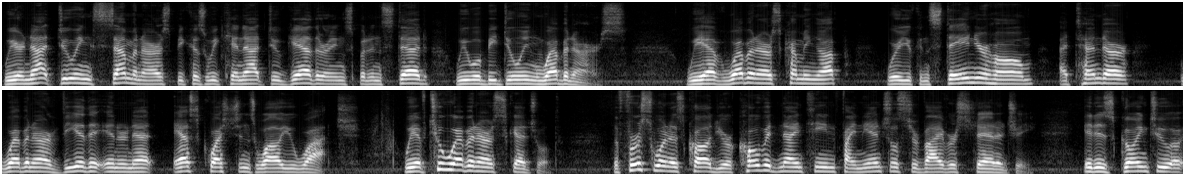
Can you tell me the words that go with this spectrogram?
We are not doing seminars because we cannot do gatherings, but instead we will be doing webinars. We have webinars coming up where you can stay in your home, attend our webinar via the internet, ask questions while you watch. We have two webinars scheduled. The first one is called Your COVID 19 Financial Survivor Strategy. It is going to uh,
